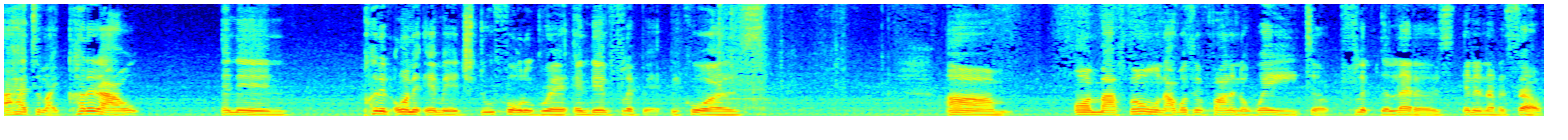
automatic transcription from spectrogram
I had to like cut it out. And then put it on the image, do photo grid, and then flip it. Because um, on my phone, I wasn't finding a way to flip the letters in and of itself.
